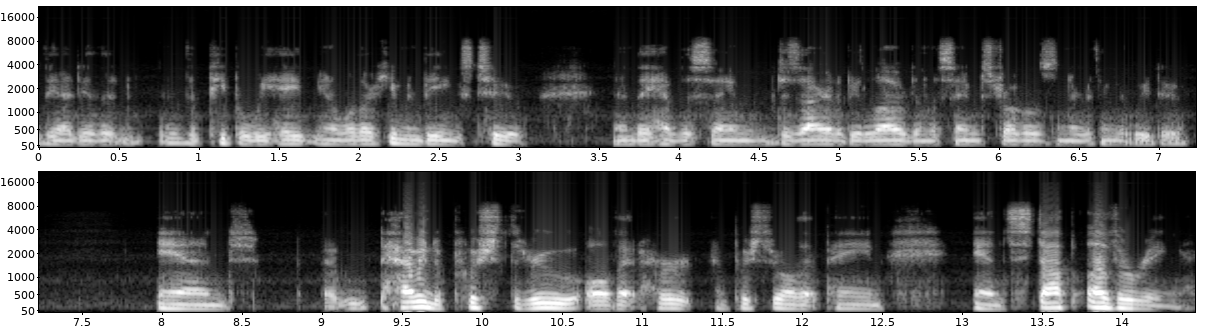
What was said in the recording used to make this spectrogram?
the idea that the people we hate, you know, well, they're human beings too, and they have the same desire to be loved and the same struggles and everything that we do, and um, having to push through all that hurt and push through all that pain, and stop othering,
